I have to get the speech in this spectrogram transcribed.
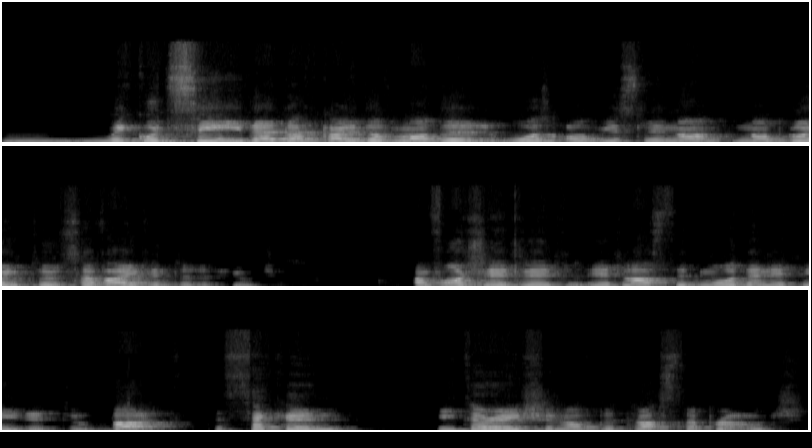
we could see that that kind of model was obviously not, not going to survive into the future. Unfortunately, it, it lasted more than it needed to. But the second iteration of the trust approach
